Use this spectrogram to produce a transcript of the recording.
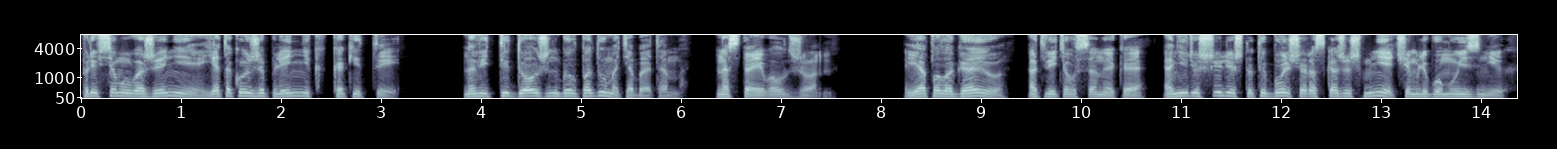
При всем уважении, я такой же пленник, как и ты. Но ведь ты должен был подумать об этом, настаивал Джон. Я полагаю, ответил Санека, они решили, что ты больше расскажешь мне, чем любому из них,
